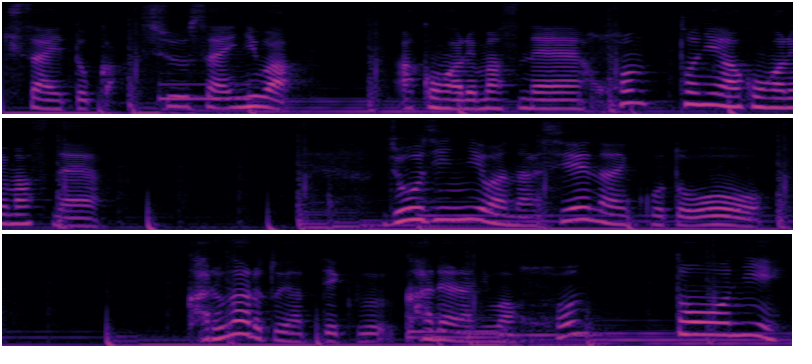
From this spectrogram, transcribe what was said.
奇才とか秀才には憧れますね。本当に憧れますね。常人には成し得ないことを軽々とやっていく彼らには本当に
